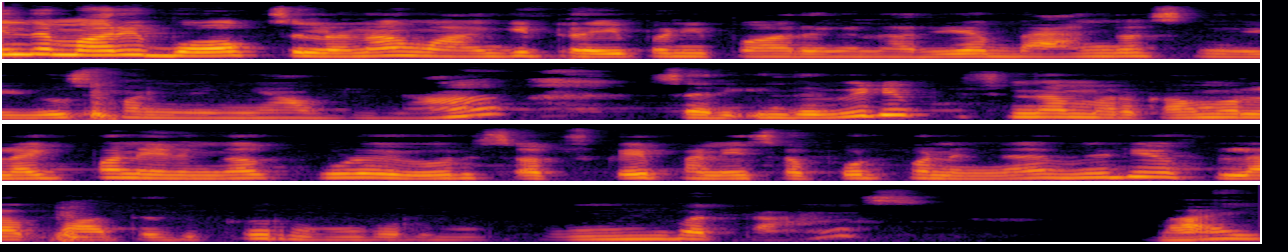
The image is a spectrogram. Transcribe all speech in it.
இந்த மாதிரி பாக்ஸ் இல்லைனா வாங்கி ட்ரை பண்ணி பாருங்கள் நிறைய பேங்கிள்ஸ் நீங்கள் யூஸ் பண்ணுவீங்க அப்படின்னா. சரி இந்த வீடியோ பிடிச்சிருந்தா மறக்காம ஒரு லைக் பண்ணிடுங்க. கூட ஒரு சப்ஸ்கிரைப் பண்ணி சப்போர்ட் பண்ணுங்கள் வீடியோ ஃபுல்லாக பார்த்ததுக்கு ரொம்ப ரொம்ப ரொம்ப தேங்க்ஸ் பாய்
